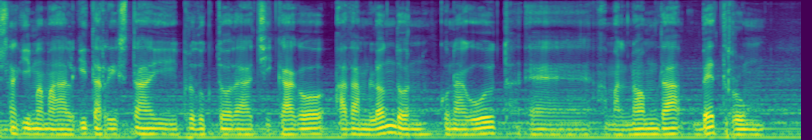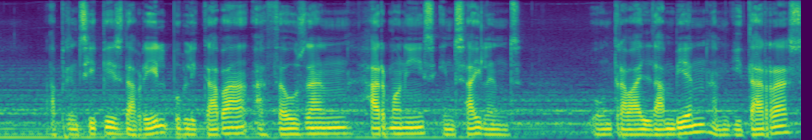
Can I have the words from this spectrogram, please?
Seguim amb el guitarrista i productor de Chicago Adam London, conegut eh, amb el nom de Bedroom, a principis d'abril publicava A Thousand Harmonies in Silence, un treball d'ambient amb guitarres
